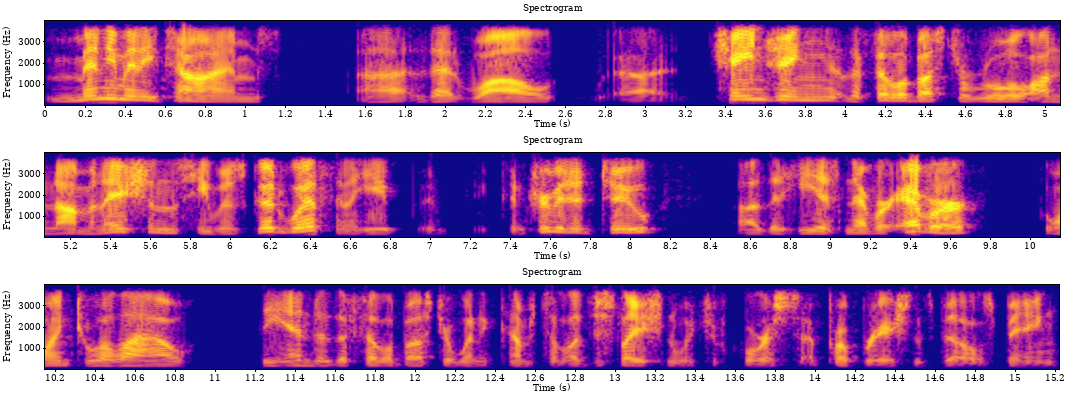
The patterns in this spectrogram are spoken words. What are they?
many, many times uh, that while uh, changing the filibuster rule on nominations he was good with and he, he contributed to, uh, that he is never ever going to allow the end of the filibuster when it comes to legislation, which of course appropriations bills being,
